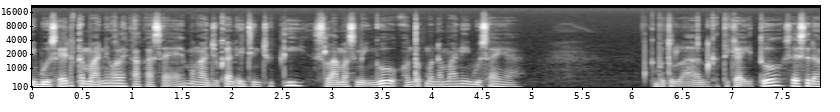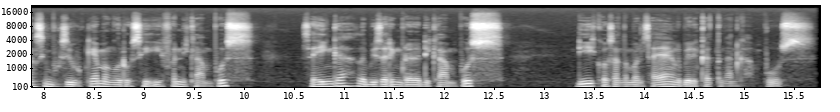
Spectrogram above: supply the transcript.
ibu saya ditemani oleh kakak saya mengajukan izin cuti selama seminggu untuk menemani ibu saya. Kebetulan ketika itu saya sedang sibuk-sibuknya mengurusi event di kampus sehingga lebih sering berada di kampus di kosan teman saya yang lebih dekat dengan kampus.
